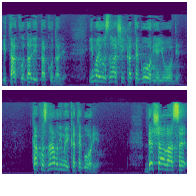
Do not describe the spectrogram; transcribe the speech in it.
i tako dalje i tako dalje. Imaju, znači, kategorije i ovdje. Kako znamo da imaju kategorije? Dešava se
